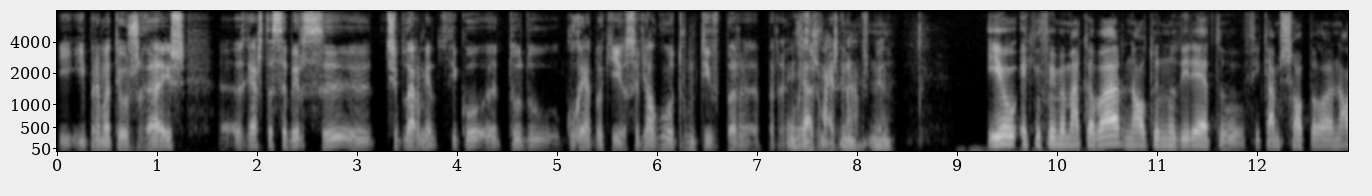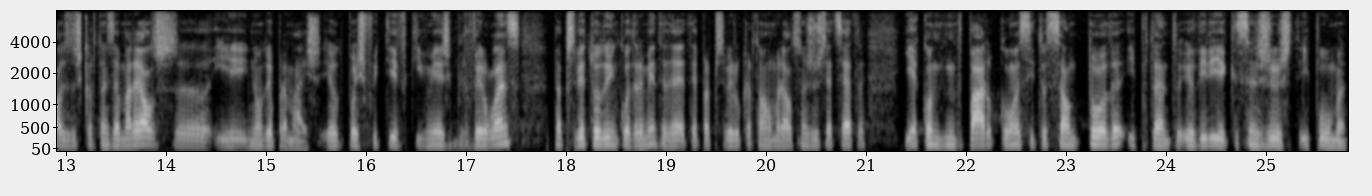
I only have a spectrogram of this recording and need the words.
e, e para Mateus Reis. resta saber se disciplinarmente ficou tudo correto aqui, ou se havia algum outro motivo para, para coisas mais graves, Pedro. Eu, aquilo foi mesmo a acabar, na altura no direto ficámos só pela análise dos cartões amarelos uh, e, não deu para mais. Eu depois fui, tive que mesmo rever o lance para perceber todo o enquadramento, até, até para perceber o cartão amarelo São Justo, etc. E é quando me deparo com a situação toda e, portanto, eu diria que São Justo e Puma,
